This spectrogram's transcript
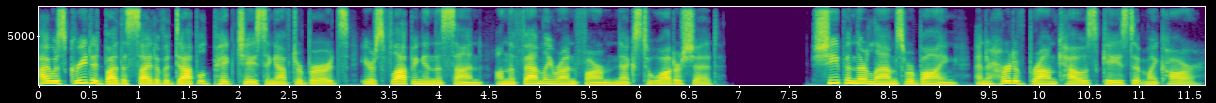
I was greeted by the sight of a dappled pig chasing after birds, ears flapping in the sun, on the family run farm next to Watershed. Sheep and their lambs were baaing, and a herd of brown cows gazed at my car.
